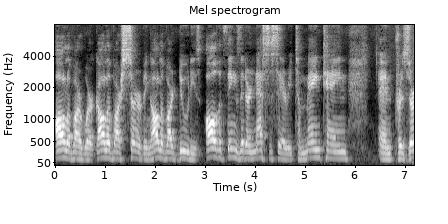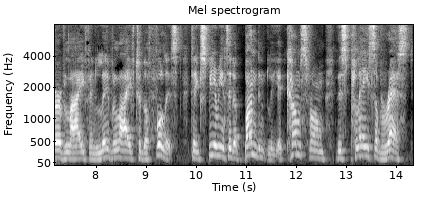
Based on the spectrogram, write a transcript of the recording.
All of our work, all of our serving, all of our duties, all the things that are necessary to maintain and preserve life and live life to the fullest, to experience it abundantly. It comes from this place of rest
